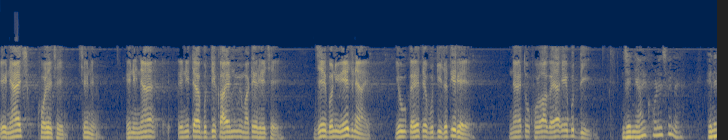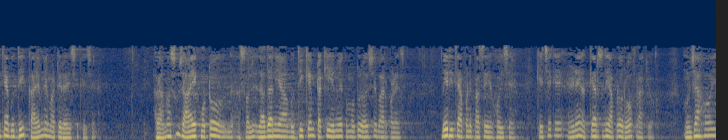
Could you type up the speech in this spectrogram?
એ ન્યાય જ ખોળે છે ને. એની ન્યાય, એની ત્યાં બુદ્ધિ કાયમી માટે રહે છે. જે બન્યું એ જ ન્યાય. એવું કહે તે બુદ્ધિ જતી રહે. ન્યાય તો ખોળવા ગયા એ બુદ્ધિ. જે ન્યાય ખોળે છે ને, એને ત્યાં બુદ્ધિ કાયમને માટે રહી શકે છે. હવે આમાં શું છે? આ એક મોટો દાદાની આ બુદ્ધિ કેમ ટકી? એનું એક મોટું રહસ્ય બહાર પડે છે. બે રીતે આપણી પાસે હોય છે. કે છે કે એણે અત્યાર સુધી આપણો રોફ રાખ્યો. મૂંઝા હોય,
